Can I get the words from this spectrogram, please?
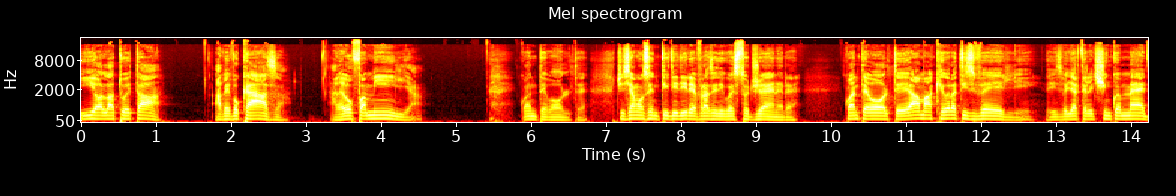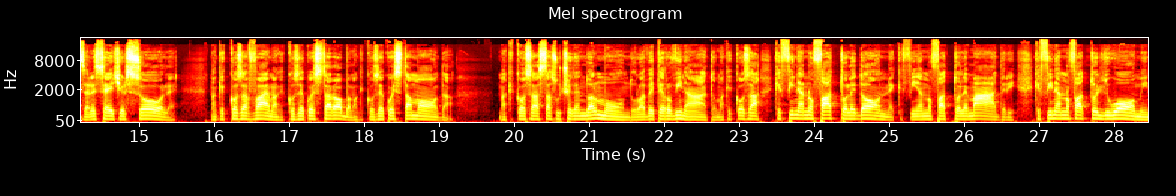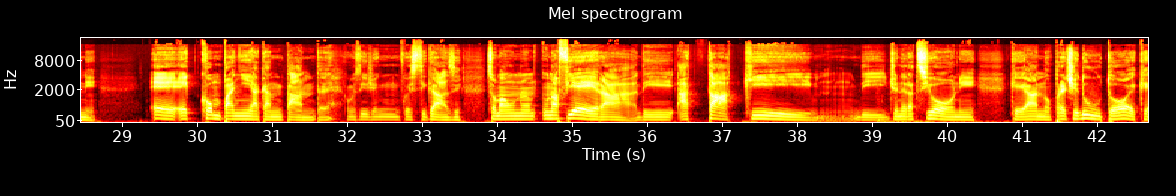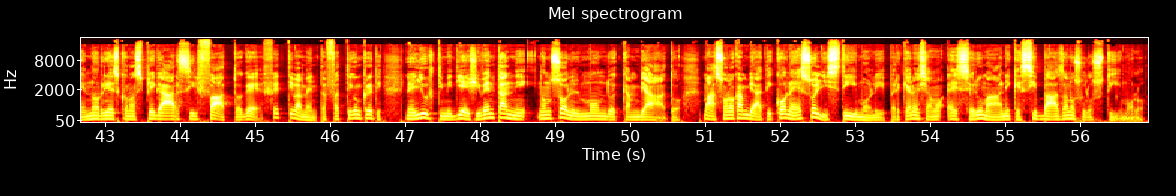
Io alla tua età avevo casa, avevo famiglia. Quante volte ci siamo sentiti dire frasi di questo genere? Quante volte, ah ma a che ora ti svegli? Devi svegliarti alle 5 e mezza, alle 6 c'è il sole. Ma che cosa fai? Ma che cos'è questa roba? Ma che cos'è questa moda? Ma che cosa sta succedendo al mondo? Lo avete rovinato? Ma che cosa che fine hanno fatto le donne? Che fine hanno fatto le madri? Che fine hanno fatto gli uomini? E, e, compagnia cantante, come si dice in questi casi. Insomma, un, una fiera di attacchi di generazioni che hanno preceduto e che non riescono a spiegarsi il fatto che effettivamente a fatti concreti negli ultimi 10-20 anni non solo il mondo è cambiato, ma sono cambiati con esso gli stimoli, perché noi siamo esseri umani che si basano sullo stimolo.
